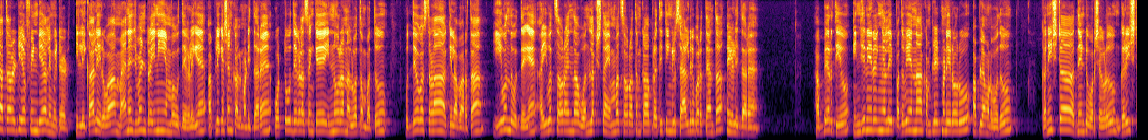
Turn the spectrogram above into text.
authority of India limited. ಇಲ್ಲಿ ಖಾಲಿ ಇರುವ ಮ್ಯಾನೇಜ್ಮೆಂಟ್ ಟ್ರೈನಿ ಎಂಬ ಹುದ್ದೆಗಳಿಗೆ ಅಪ್ಲಿಕೇಶನ್ ಕಾಲ್ ಮಾಡಿದ್ದಾರೆ. ಒಟ್ಟು ಹುದ್ದೆಗಳ ಸಂಖ್ಯೆ ಇನ್ನೂರ ನಲವತ್ತೊಂಬತ್ತು. ಉದ್ಯೋಗ ಸ್ಥಳ ಅಖಿಲ ಭಾರತ. ಈ ಒಂದು ಹುದ್ದೆಗೆ ಐವತ್ತು ಸಾವಿರದಿಂದ ಒಂದು ಲಕ್ಷದ ಎಂಬತ್ತು ಸಾವಿರ ತನಕ ಪ್ರತಿ ತಿಂಗಳು ಸ್ಯಾಲ್ರಿ ಬರುತ್ತೆ ಅಂತ ಹೇಳಿದ್ದಾರೆ. ಅಭ್ಯರ್ಥಿಯು ಇಂಜಿನಿಯರಿಂಗ್ನಲ್ಲಿ ಪದವಿಯನ್ನು ಕಂಪ್ಲೀಟ್ ಮಾಡಿರೋರು ಅಪ್ಲೈ ಮಾಡ್ಬೋದು. ಕನಿಷ್ಠ ಹದಿನೆಂಟು ವರ್ಷಗಳು, ಗರಿಷ್ಠ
